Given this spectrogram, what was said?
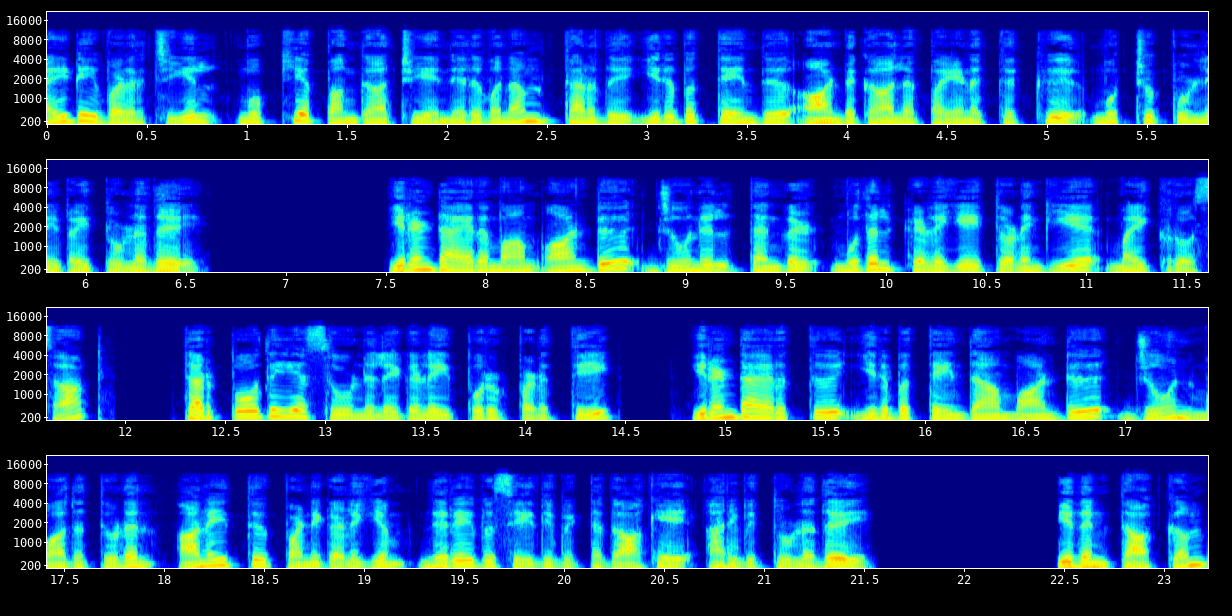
ஐடி வளர்ச்சியில் முக்கிய பங்காற்றிய நிறுவனம் தனது இருபத்தைந்து ஆண்டுகால பயணத்துக்கு முற்றுப்புள்ளி வைத்துள்ளது. இரண்டாயிரமாம் ஆண்டு ஜூனில் தங்கள் முதல் கிளையை தொடங்கிய மைக்ரோசாஃப்ட் தற்போதைய சூழ்நிலைகளை பொருட்படுத்தி இரண்டாயிரத்து இருபத்தைந்தாம் ஆண்டு ஜூன் மாதத்துடன் அனைத்து பணிகளையும் நிறைவு செய்துவிட்டதாக அறிவித்துள்ளது. இதன் தாக்கம்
